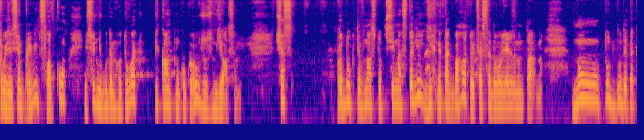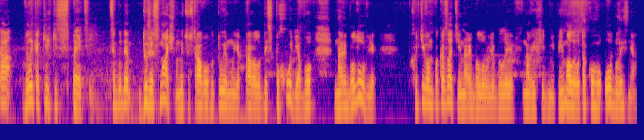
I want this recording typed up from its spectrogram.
Друзі, всім привіт, Славко. І сьогодні будемо готувати пікантну кукурудзу з м'ясом. Зараз продукти в нас тут всі на столі, їх не так багато, і це все доволі елементарно. Ну, тут буде така велика кількість спецій. Це буде дуже смачно. Ми цю страву готуємо, як правило, десь в поході або на риболовлі. Хотів вам показати, і на риболовлі були на вихідні. Піймали отакого облизня,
